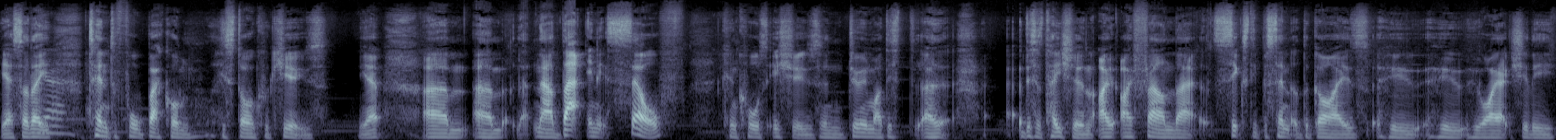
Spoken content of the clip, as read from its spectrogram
Yeah so they Yeah. tend to fall back on historical cues. Yeah. Um, um, now that in itself can cause issues. And during my dis- uh, dissertation I, I found that 60% of the guys who who who I actually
